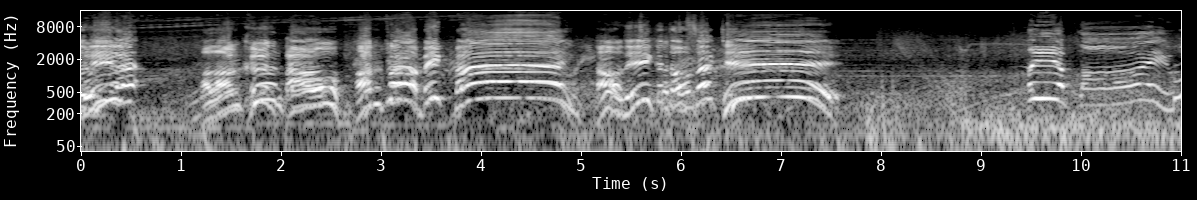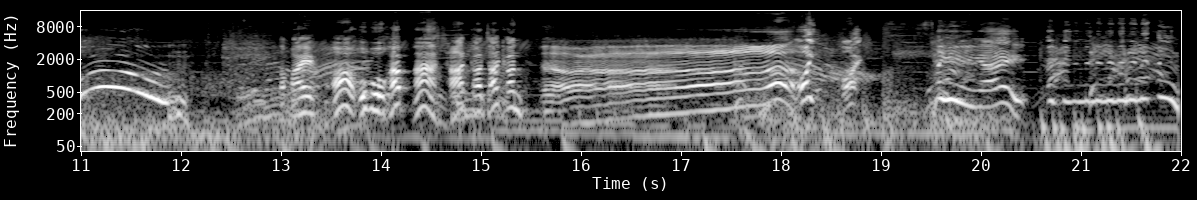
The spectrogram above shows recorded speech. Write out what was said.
เดี๋ยวนี้ละพลังขึ้นเต่าอันตราบิ๊กแบงเท่านี้ก็จบสักที เรียบร้อยต่อไปอ๋ออุบุครับอ่าชาร์จก่อนชาร์จก่อนเออโอ้ยโอ้ยนี่ไงเอ้ยนี่นี่นี่นี่นี่นี่อืม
